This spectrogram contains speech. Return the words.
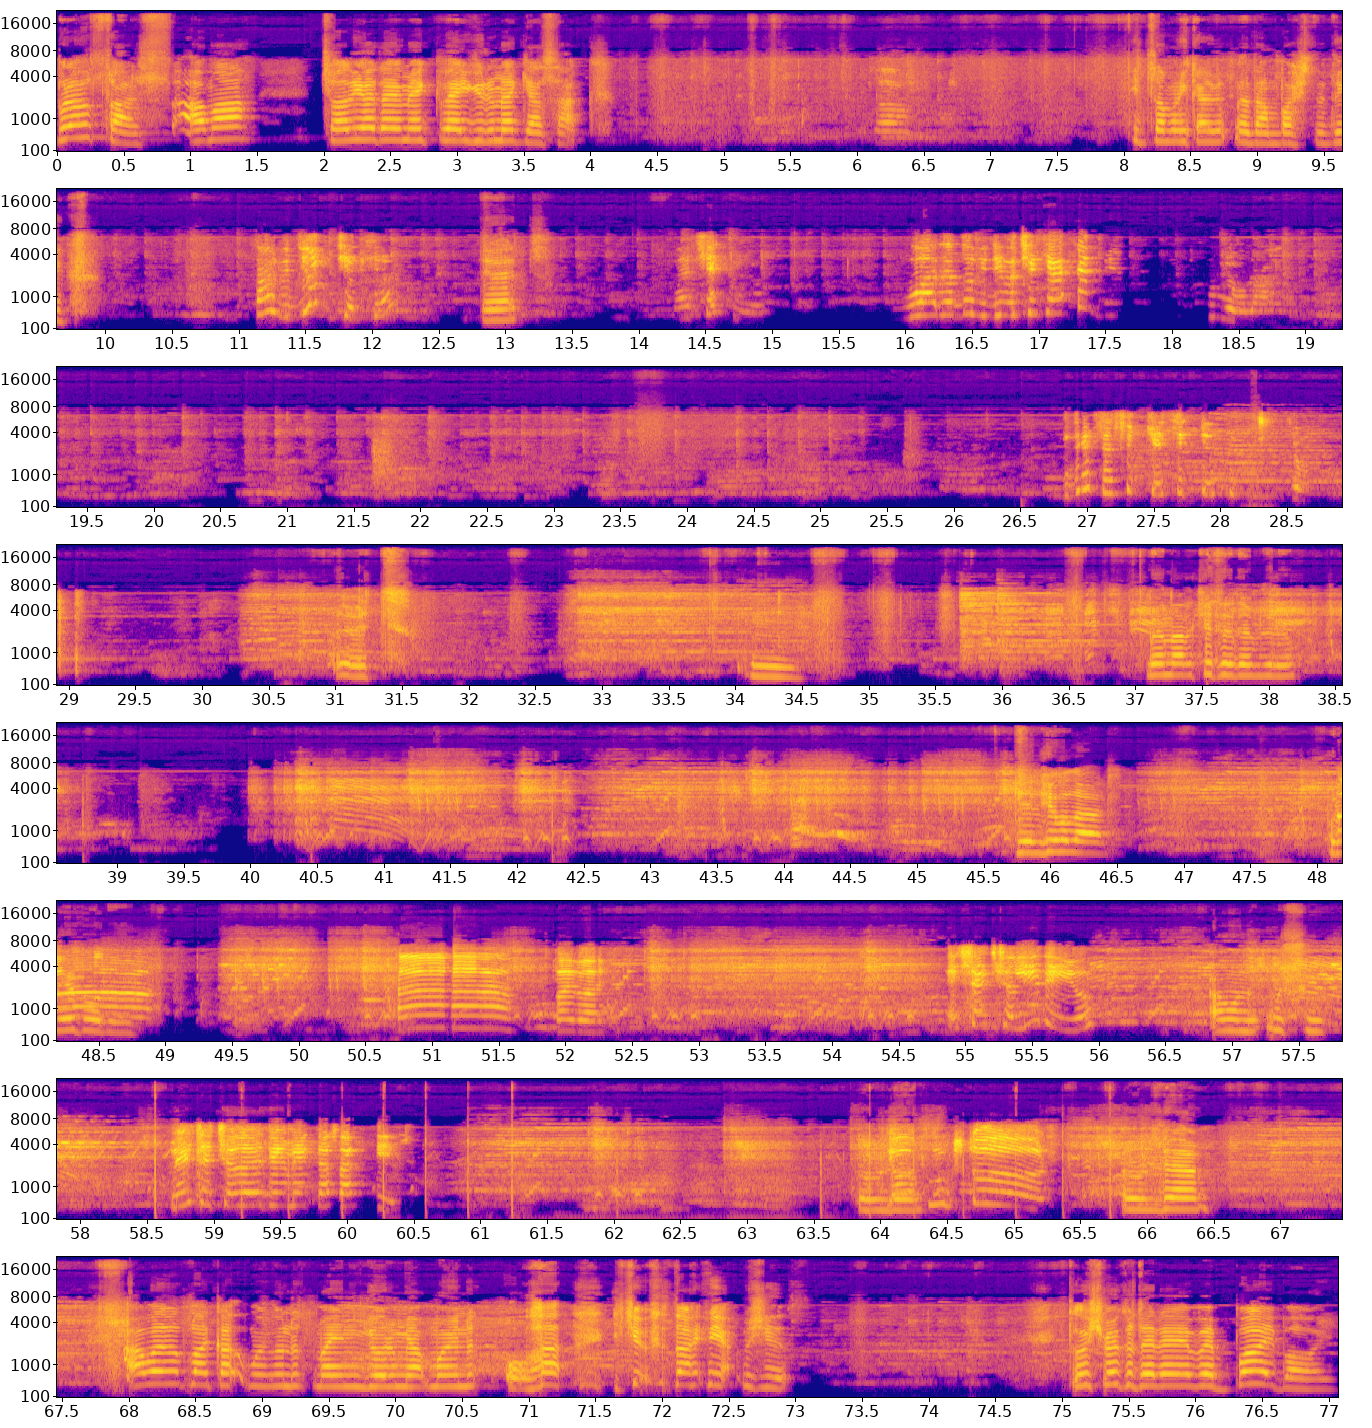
Brawl Stars ama çalıya değmek ve yürümek yasak. Hiç zaman kaybetmeden başladık. Sen video mu çekiyorsun? Evet. Ben çekmiyorum. Bu arada video çekersen bilmiyorlar. Bir de sesi kesik kesik çıkıyor. Evet. Hmm. Ben hareket edebilirim. Geliyorlar. Buraya doğru. Bay bay. E sen çalıya değiyor. Ama unutmuşum. Neyse çalıya değmek yasak değil. Öldüm. Öldüm. Abone olup like atmayı unutmayın. Yorum yapmayı unut... Oha! İkimiz de aynı yapmışız. Görüşmek üzere ve bay bay.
